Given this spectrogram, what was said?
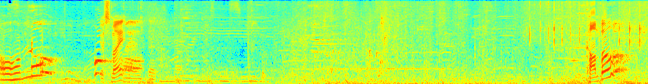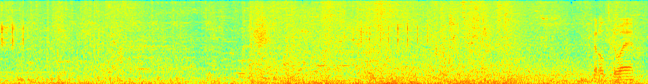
Oh no! Go smite. Oh, Combo? Got ulted away.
